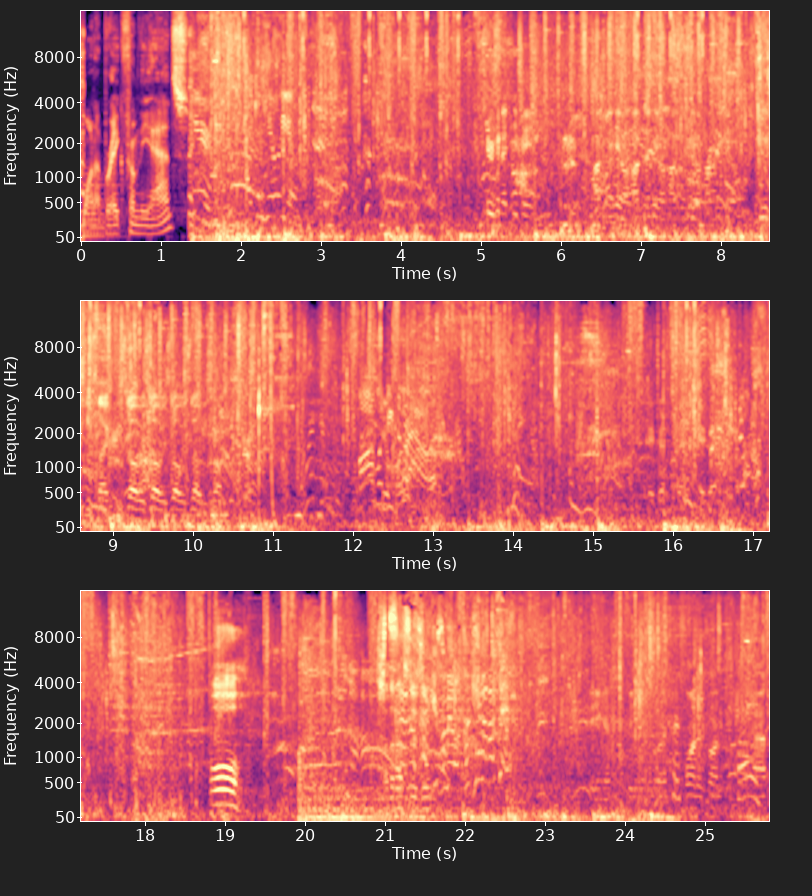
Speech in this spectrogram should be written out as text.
you. Want a break from the ads? Here, I can heal you. You're gonna TP. Hog no heal, hog no heal, hog no heal, hog no heal. Huge deflect. He's low, he's low, he's low, he's low, he's low. Mom would be proud. Okay, good, good, good, good. Oh! Nothing else to do. Beating it, beating it for it. It's one, it's one. Half.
